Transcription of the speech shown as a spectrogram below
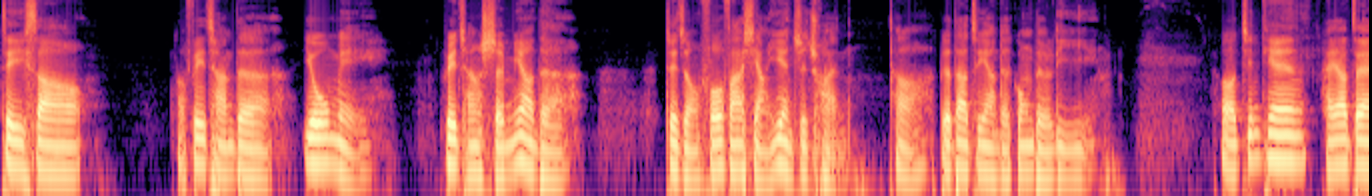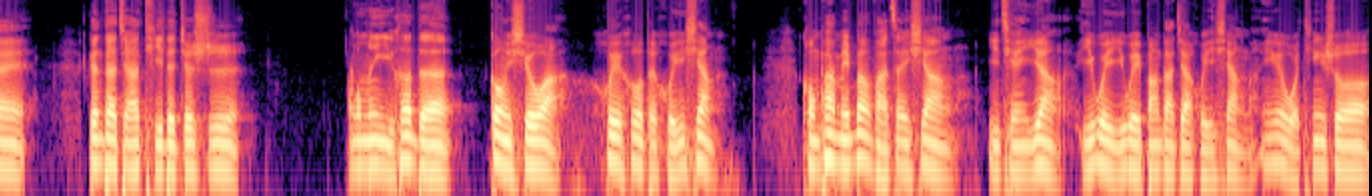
这一艘啊非常的优美、非常神妙的这种佛法饗宴之船，啊，得到这样的功德利益。哦，今天还要在。跟大家提的就是，我们以后的共修啊，会后的回向，恐怕没办法再像以前一样一位一位帮大家回向了，因为我听说，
